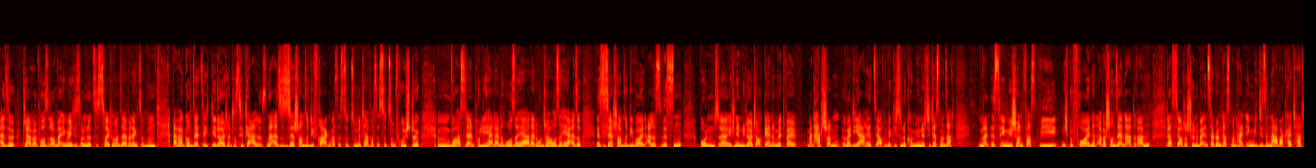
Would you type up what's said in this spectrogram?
Also klar, man postet auch mal irgendwelches unnützes Zeug, wo man selber denkt so, hm. Aber grundsätzlich, die Leute interessiert ja alles. Ne? Also es ist ja schon so die Fragen, was isst du zum Mittag, was isst du zum Frühstück, ähm, wo hast du deinen Pulli her, deine Hose her, deine Unterhose her. Also es ist ja schon so, die wollen alles wissen. Und äh, ich nehme die Leute auch gerne mit, weil man hat schon über die Jahre jetzt ja auch wirklich so eine Community, dass man sagt, man ist irgendwie schon fast wie, nicht befreundet, aber schon sehr nah dran. Das ist ja auch das Schöne bei Instagram, dass man halt irgendwie diese Nahbarkeit hat.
